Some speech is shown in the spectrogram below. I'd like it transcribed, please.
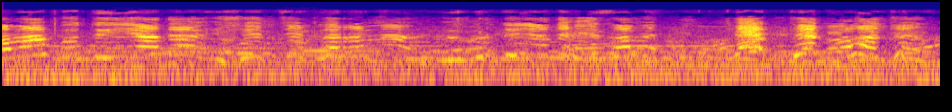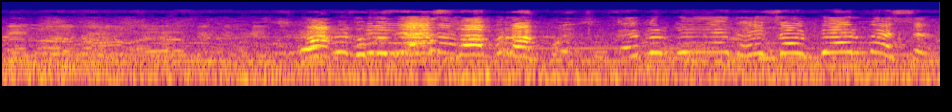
Ama bu dünyada işitecekler ama öbür dünyada hesabı tek tek alacağız. Hakkımızı asla bırakmayız. Öbür dünyada hesap vermesin.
